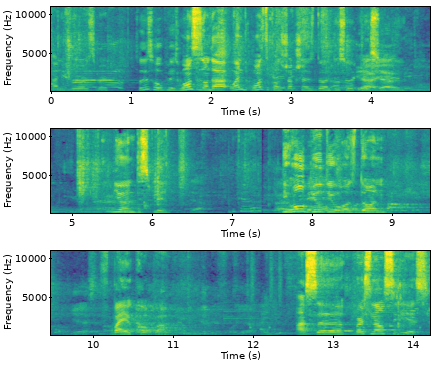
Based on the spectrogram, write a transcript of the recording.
carnivorous bird. So this whole place, once it's under, when once the construction is done, this whole place yeah. will be, be on display. Yeah. The whole building was done by a copper as a personal CDS.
